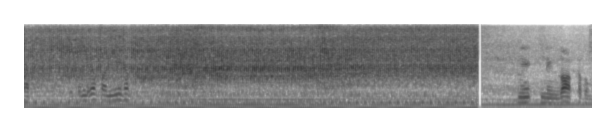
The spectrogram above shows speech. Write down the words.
ครับตรงเลี้ฝั่งนี้ครับนี่หนึ่งรอบครับผม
